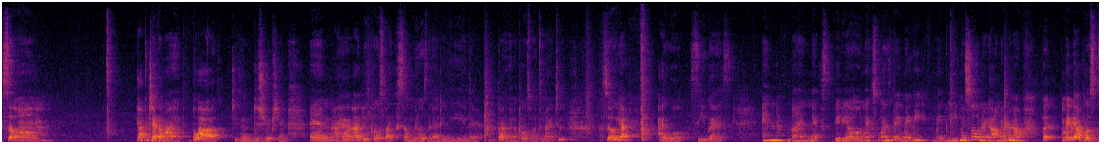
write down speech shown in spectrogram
So um, y'all can check out my blog which is in the description. And I have, I do post like some meals that I do eat in there. I'm probably gonna post one tonight too. So yeah, I will see you guys in my next video next Wednesday, maybe, maybe even sooner, y'all never know. But maybe I'll post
